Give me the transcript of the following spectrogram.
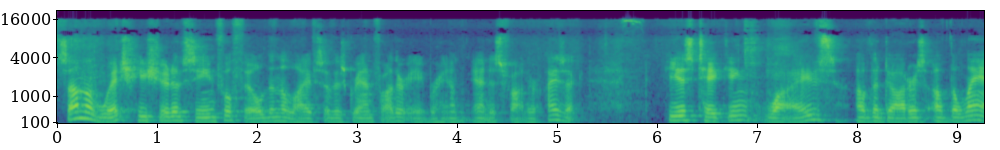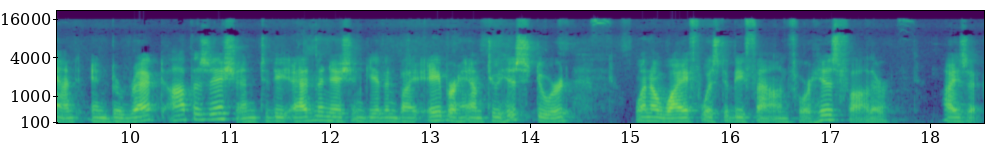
some of which he should have seen fulfilled in the lives of his grandfather Abraham and his father Isaac. He is taking wives of the daughters of the land in direct opposition to the admonition given by Abraham to his steward when a wife was to be found for his father, Isaac.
